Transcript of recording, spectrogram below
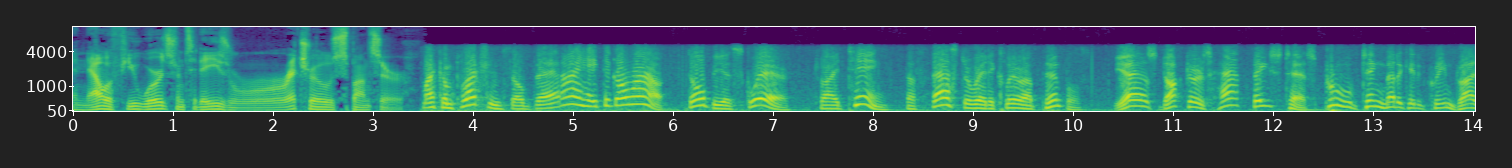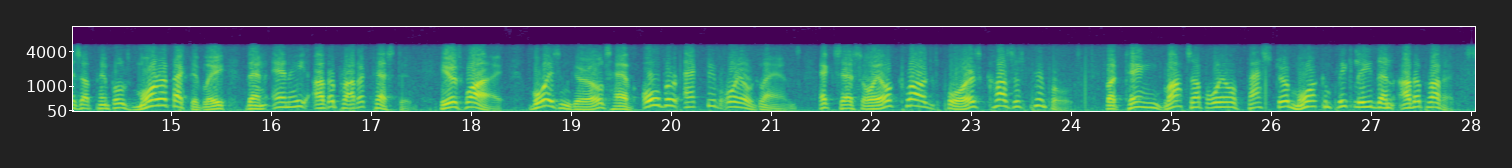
And now a few words from today's retro sponsor. My complexion's so bad, I hate to go out. Don't be a square. Try Ting, the faster way to clear up pimples. Yes, doctors' half face tests prove Ting medicated cream dries up pimples more effectively than any other product tested. Here's why. Boys and girls have overactive oil glands. Excess oil clogs pores, causes pimples. But Ting blots up oil faster, more completely than other products.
